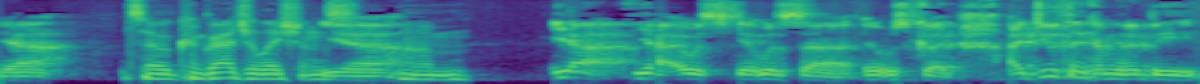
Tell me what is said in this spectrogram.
Yeah. So congratulations. Yeah. Um, yeah, yeah, it was it was uh, it was good. I do think I'm going to be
